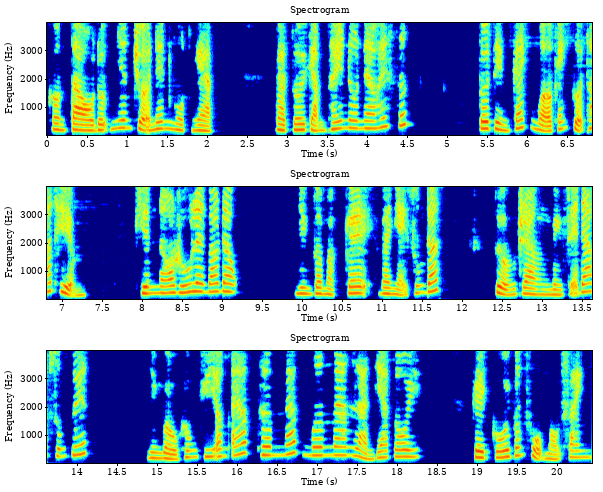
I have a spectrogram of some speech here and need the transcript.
Còn tàu đột nhiên trở nên ngột ngạt, và tôi cảm thấy nôn nao hết sức. Tôi tìm cách mở cánh cửa thoát hiểm, khiến nó rú lên báo động. Nhưng tôi mặc kệ và nhảy xuống đất, tưởng rằng mình sẽ đáp xuống tuyết. Nhưng bầu không khí ấm áp, thơm mát mơn man làn da tôi. Cây cối vẫn phủ màu xanh.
